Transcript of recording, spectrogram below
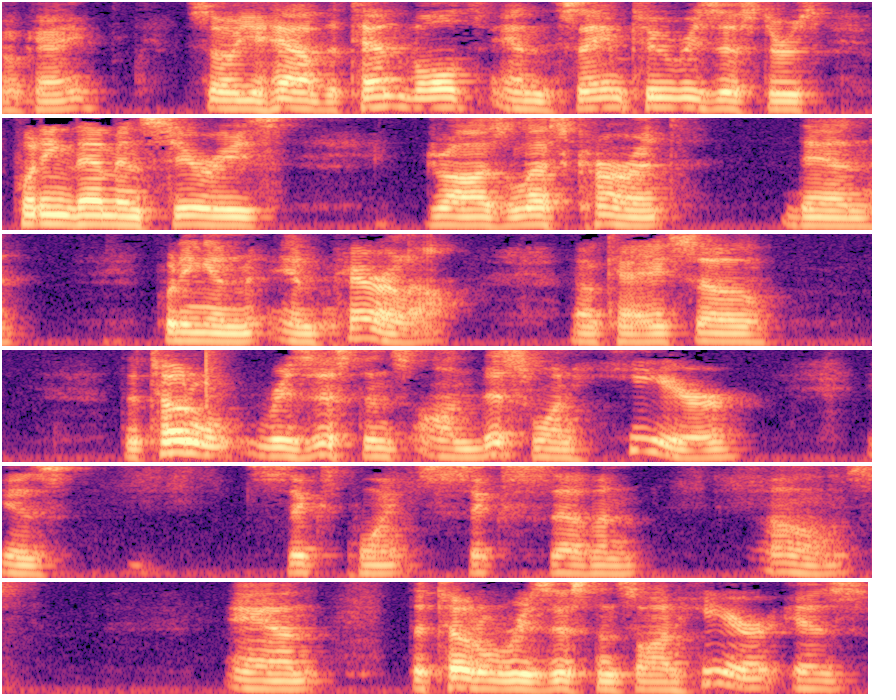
Okay, so you have the 10 volts and the same two resistors, putting them in series draws less current than putting in in parallel. Okay, so the total resistance on this one here is 6.67 ohms. And the total resistance on here is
